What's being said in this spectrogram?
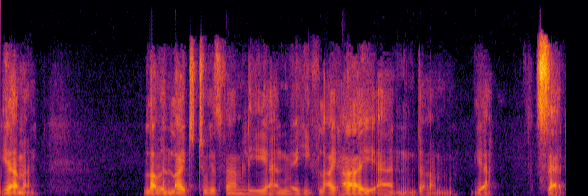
yeah, man. Love and light to his family, and may he fly high. And um, yeah, sad.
